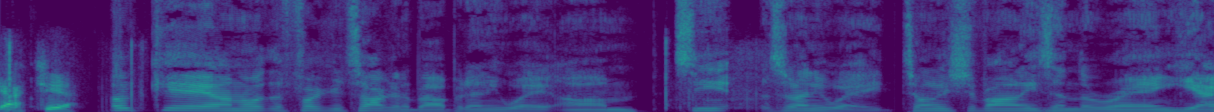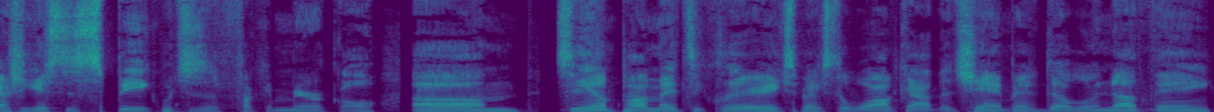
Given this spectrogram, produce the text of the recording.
Gotcha. Okay, I don't know what the fuck you're talking about, but anyway, um, see, so anyway, Tony Schiavone's in the ring. He actually gets to speak, which is a fucking miracle. Um, CM Punk makes it clear he expects to walk out the champion at Double or Nothing.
